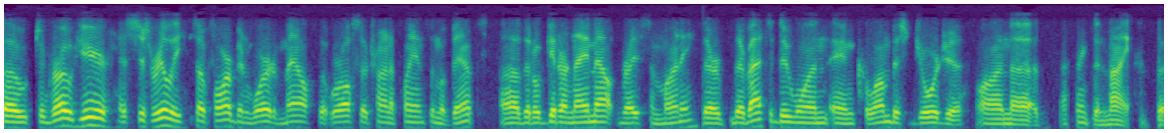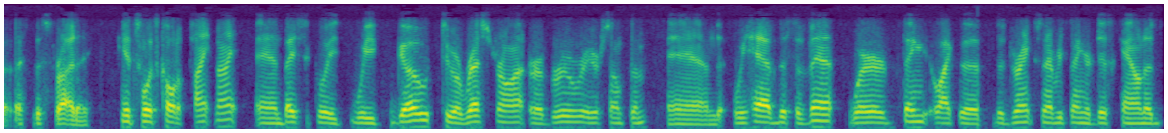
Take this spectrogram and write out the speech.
So to grow here, it's just really so far been word of mouth, but we're also trying to plan some events uh, that'll get our name out and raise some money. They're they're about to do one in Columbus, Georgia, on uh, I think the ninth, but that's this Friday. It's what's called a pint night, and basically we go to a restaurant or a brewery or something, and we have this event where things like the the drinks and everything are discounted.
